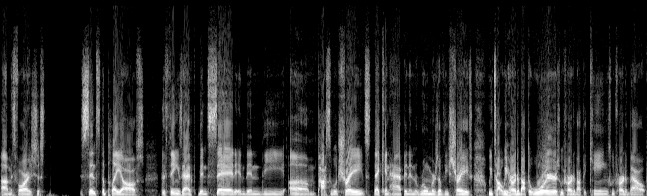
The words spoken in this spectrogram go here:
Um, as far as just since the playoffs the things that have been said and then the um, possible trades that can happen and the rumors of these trades. We talked. We heard about the Warriors. We've heard about the Kings. We've heard about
